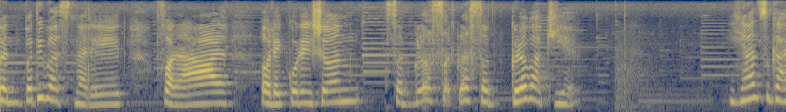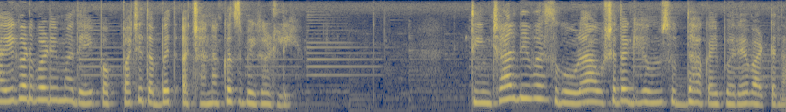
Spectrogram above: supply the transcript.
गणपती बसणार आहेत. फराळ डेकोरेशन सगळं सगळं सगळं बाकी आहे. ह्याच घाई गडबडीमध्ये पप्पाची तब्येत अचानकच बिघडली. तीन चार दिवस गोळ्या औषधं घेऊन सुद्धा काही बरे वाटेना.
